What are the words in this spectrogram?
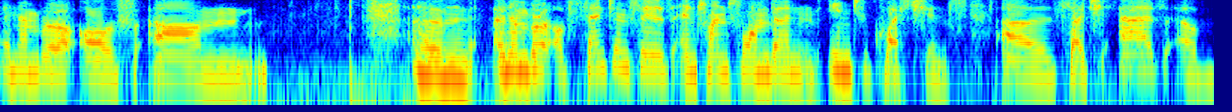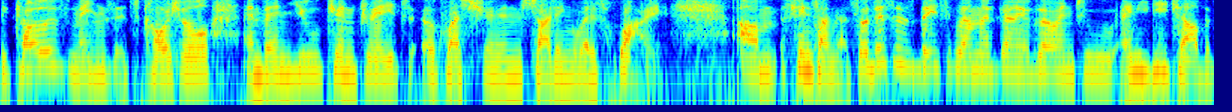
a number of um, um, a number of sentences and transform them into questions, uh, such as uh, because means it's causal, and then you can create a question starting with why, um, things like that. So this is basically, I'm not going to go into any detail, but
